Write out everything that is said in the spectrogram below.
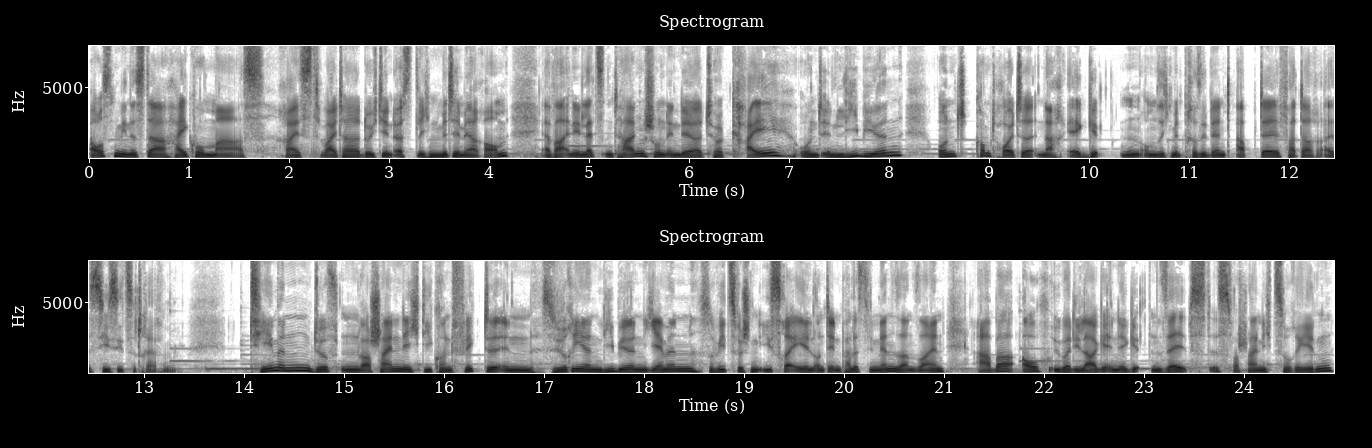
Außenminister Heiko Maas reist weiter durch den östlichen Mittelmeerraum. Er war in den letzten Tagen schon in der Türkei und in Libyen und kommt heute nach Ägypten, um sich mit Präsident Abdel Fattah al-Sisi zu treffen. Themen dürften wahrscheinlich die Konflikte in Syrien, Libyen, Jemen sowie zwischen Israel und den Palästinensern sein, aber auch über die Lage in Ägypten selbst ist wahrscheinlich zu reden.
